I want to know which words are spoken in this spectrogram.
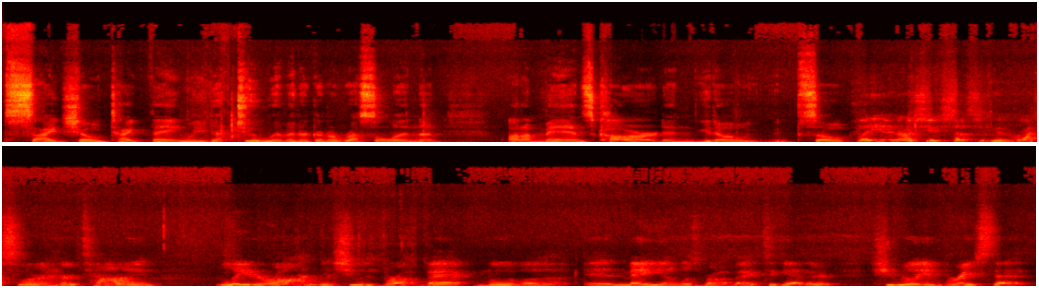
sideshow type thing where you got two women are going to wrestle in a, on a man's card and you know so But even though she was such a good wrestler in her time, later on when she was brought back, Moolah and Mae Young was brought back together. She really embraced that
